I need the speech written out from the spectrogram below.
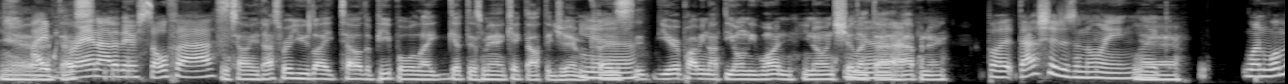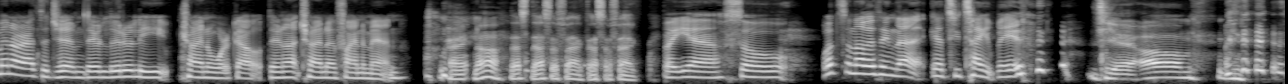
Yeah, I ran out of there so fast. I'm telling you, that's where you like tell the people like get this man kicked out the gym because Yeah. you're probably not the only one, you know, and shit like that happening. But that shit is annoying. Like yeah, when women are at the gym, they're literally trying to work out. They're not trying to find a man. right. No, that's that's a fact. That's a fact. But yeah, so what's another thing that gets you tight, babe? Yeah. Um.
